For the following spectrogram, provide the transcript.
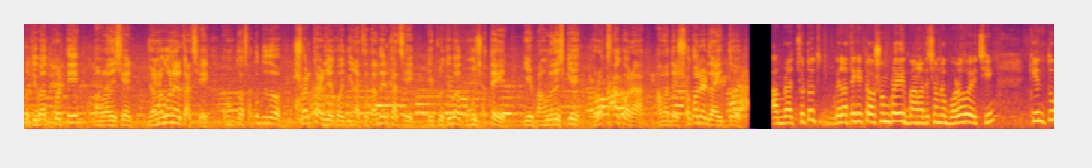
প্রতিবাদ করতে বাংলাদেশের জনগণের কাছে এবং তথাকথিত সরকার যে কয়েকদিন আছে তাদের কাছে এই প্রতিবাদ পৌঁছাতে যে বাংলাদেশকে রক্ষা করা আমাদের সকলের দায়িত্ব। আমরা ছোটোবেলা থেকে একটা অসাম্প্রদায়িক বাংলাদেশে আমরা বড় হয়েছি। কিন্তু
